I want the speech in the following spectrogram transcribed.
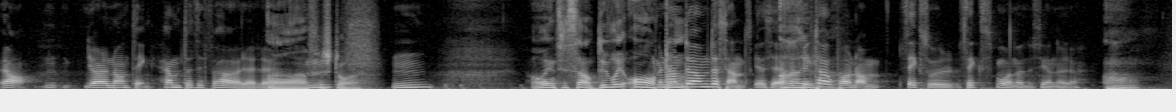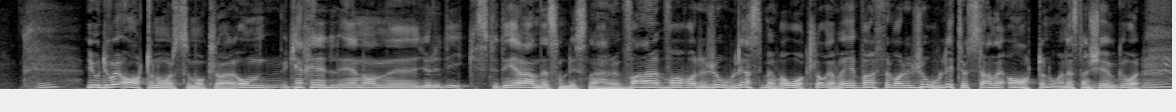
ja, göra någonting. Hämta till förhör eller... Ja, jag Mm. förstår. Mm. Ja, intressant. Du var ju 18. Men han dömdes sen, ska jag säga. Ah, Vi fick ja. tag på honom sex, år, sex månader senare. Ja. Mm. Jo, du var ju 18 år som åklagare. Om Mm. kanske är någon eh, juridikstuderande som lyssnar här. Var, vad var det roligaste med att vara åklagare? Var- Varför var det roligt att stanna i 18 år, nästan 20 år? Mm.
